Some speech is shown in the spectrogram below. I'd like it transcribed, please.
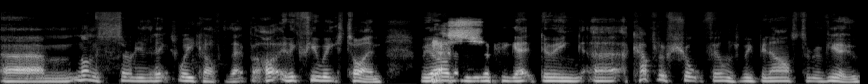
um, not necessarily the next week after that, but uh, in a few weeks' time, we are going to be looking at doing uh, a couple of short films we've been asked to review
